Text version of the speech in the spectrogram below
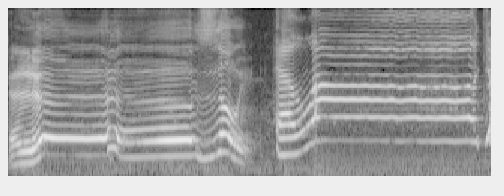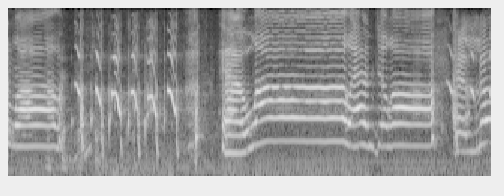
Hello, Zoe. Hello, Jamal. Hello, Angela. Hello,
